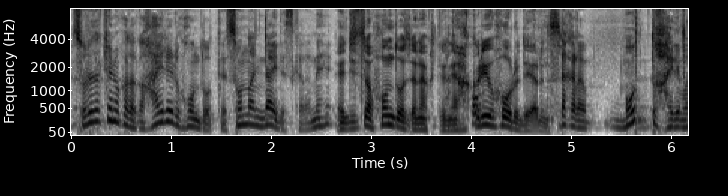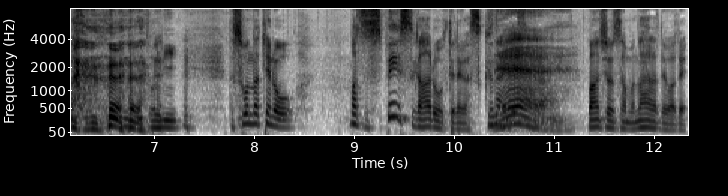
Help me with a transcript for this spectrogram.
それだけの方が入れる本堂ってそんなにないですからね。え実は本堂じゃなくてね白龍ホールでやるんですよ。だからもっと入れます。よ 本当に。そんだけのまずスペースがあるお寺が少ないですから、ね万象様ならではで。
